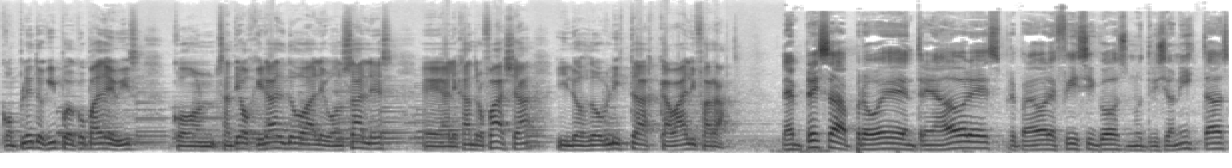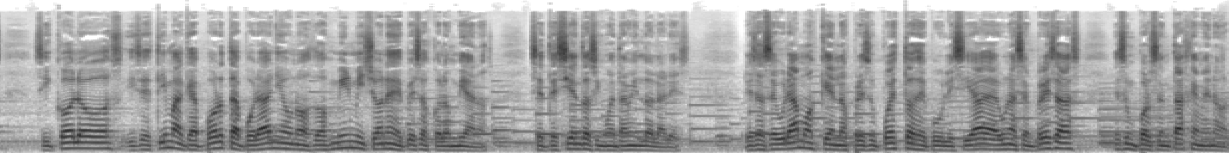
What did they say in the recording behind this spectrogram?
completo equipo de Copa Davis con Santiago Giraldo, Ale González, eh, Alejandro Falla y los doblistas Cabal y Fará. La empresa provee entrenadores, preparadores físicos, nutricionistas, psicólogos y se estima que aporta por año unos 2 mil millones de pesos colombianos, 750 mil dólares. Les aseguramos que en los presupuestos de publicidad de algunas empresas es un porcentaje menor.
